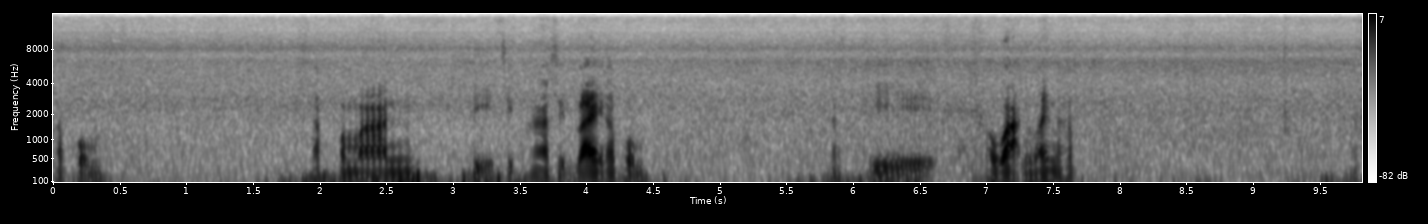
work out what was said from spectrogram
ครับผม สักประมาณสี่สิบห้าสิบไร่ครับผมที่เขาหว่านไว้นะครับครับ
